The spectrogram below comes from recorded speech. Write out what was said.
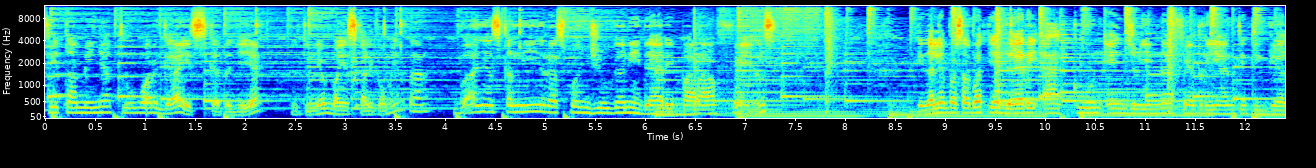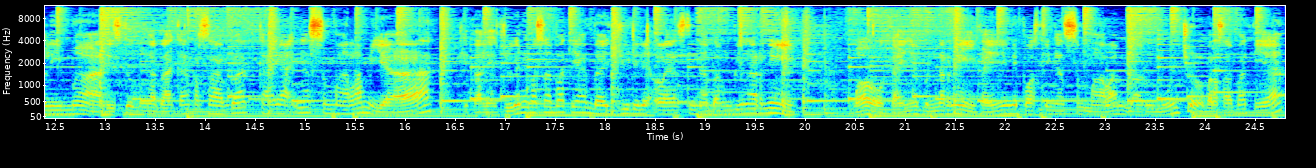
vitaminnya keluar guys katanya ya Tentunya banyak sekali komentar, banyak sekali respon juga nih dari para fans. Kita lihat persahabat ya dari akun Angelina Febrianti 35 Di situ mengatakan persahabat kayaknya semalam ya. Kita lihat juga nih persahabat ya baju Dedek Lesti Nabang Bilar nih. Wow kayaknya bener nih. Kayaknya ini postingan semalam baru muncul persahabat ya.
